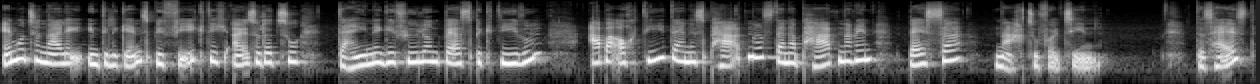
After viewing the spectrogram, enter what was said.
Emotionale Intelligenz befähigt dich also dazu, deine Gefühle und Perspektiven, aber auch die deines Partners, deiner Partnerin besser nachzuvollziehen. Das heißt,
